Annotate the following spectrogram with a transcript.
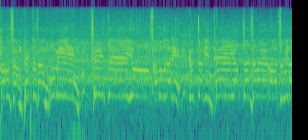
하국상 백두산 호민 7대6 서부구단이 극적인 대역전승을 거뒀습니다.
